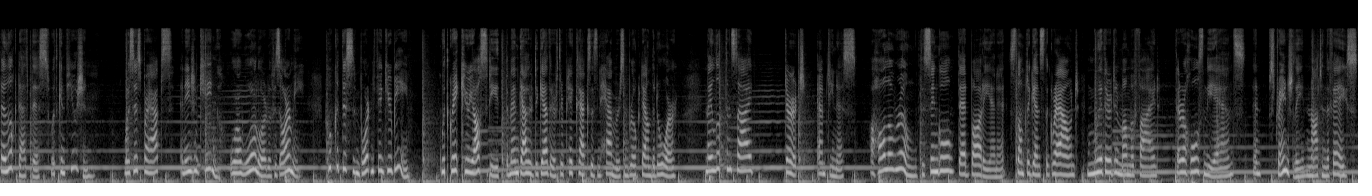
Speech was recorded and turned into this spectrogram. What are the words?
They looked at this with confusion. Was this perhaps an ancient king or a warlord of his army? Who could this important figure be? With great curiosity, the men gathered together with their pickaxes and hammers and broke down the door. And they looked inside dirt, emptiness. A hollow room with a single dead body in it, slumped against the ground, withered and mummified. There were holes in the hands, and strangely, not in the face.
